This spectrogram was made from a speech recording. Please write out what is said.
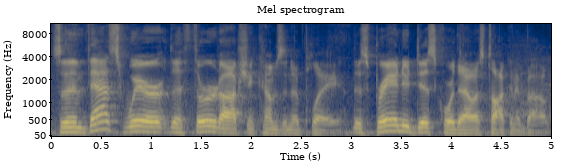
So then that's where the third option comes into play. This brand new Discord that I was talking about.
